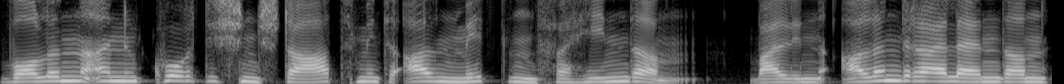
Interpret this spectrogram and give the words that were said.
wollen einen kurdischen Staat mit allen Mitteln verhindern, weil in allen drei Ländern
